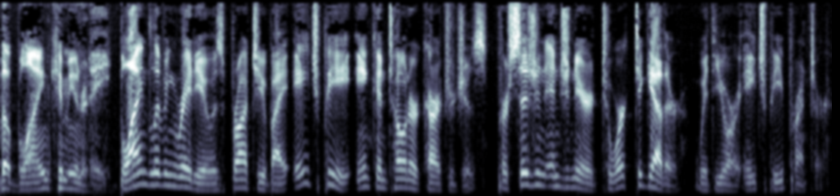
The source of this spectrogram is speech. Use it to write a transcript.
the blind community. Blind Living Radio is brought to you by HP Ink and Toner cartridges, precision engineered to work together with your HP printer.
